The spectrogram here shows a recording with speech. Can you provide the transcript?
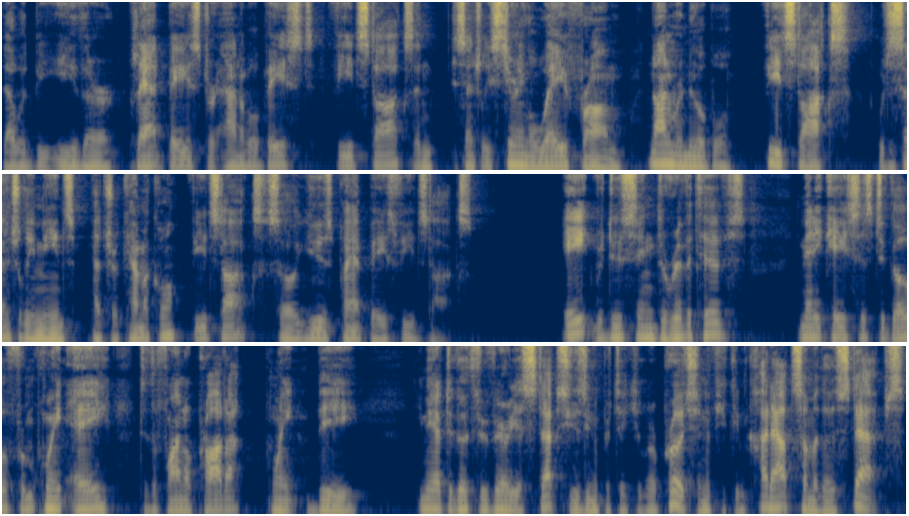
That would be either plant based or animal based feedstocks and essentially steering away from non renewable feedstocks, which essentially means petrochemical feedstocks. So use plant based feedstocks. Eight, reducing derivatives, in many cases to go from point A to the final product, point B. You may have to go through various steps using a particular approach. And if you can cut out some of those steps,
